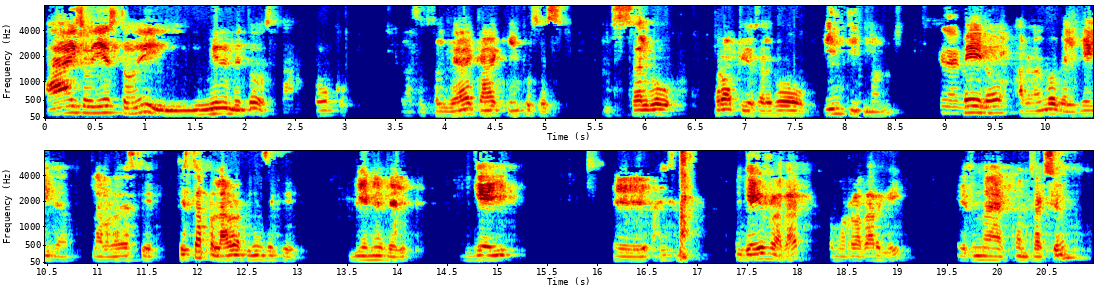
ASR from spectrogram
ay, soy esto, ¿eh? y mírenme todos. Tampoco. La sexualidad de cada quien, pues es, es algo propio, es algo íntimo, ¿no? Claro. Pero hablando del gaydar, la verdad es que esta palabra, fíjense que viene del gay, eh, gay radar, como radar gay, es una contracción.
